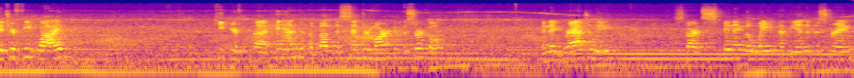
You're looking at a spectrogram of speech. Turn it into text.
Get your feet wide. Keep your uh, hand above the center mark of the circle. And then gradually start spinning the weight at the end of the string.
